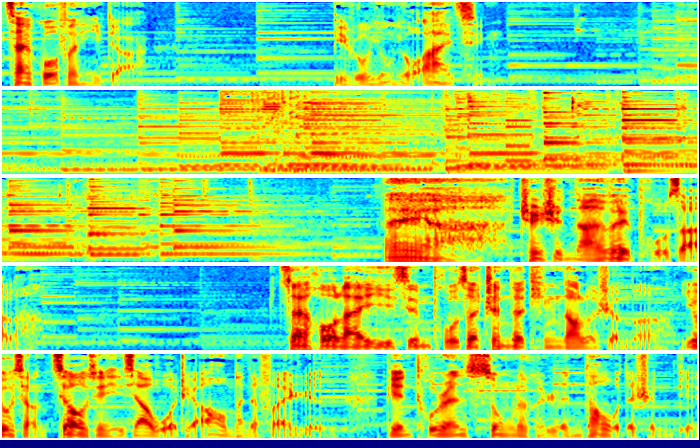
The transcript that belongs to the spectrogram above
再过分一点比如拥有爱情。哎呀，真是难为菩萨了。再后来，疑心菩萨真的听到了什么，又想教训一下我这傲慢的凡人，便突然送了个人到我的身边。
